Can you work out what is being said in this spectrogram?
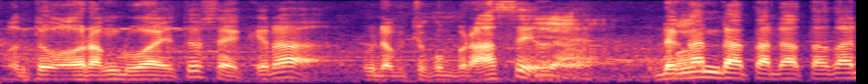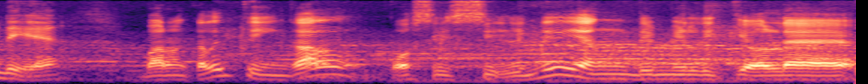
untuk orang dua itu saya kira udah cukup berhasil Iya. ya. Dengan data-data tadi ya. Barangkali tinggal posisi ini yang dimiliki oleh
